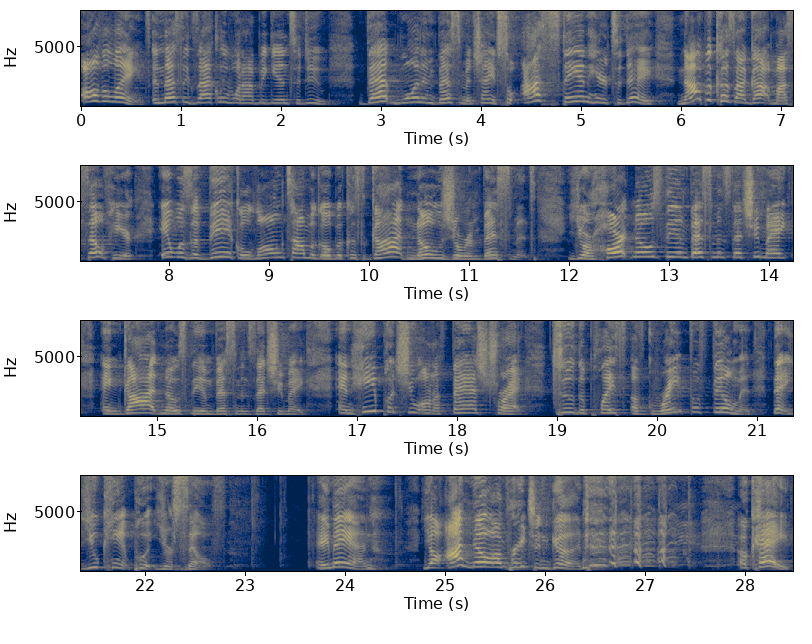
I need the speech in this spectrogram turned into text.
all the lanes. And that's exactly what I began to do. That one investment changed. So I stand here today, not because I got myself here. It was a vehicle long time ago because God knows your investments. Your heart knows the investments that you make, and God knows the investments that you make. And He puts you on a fast track to the place of great fulfillment that you can't put yourself. Amen. Y'all, I know I'm preaching good. okay.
